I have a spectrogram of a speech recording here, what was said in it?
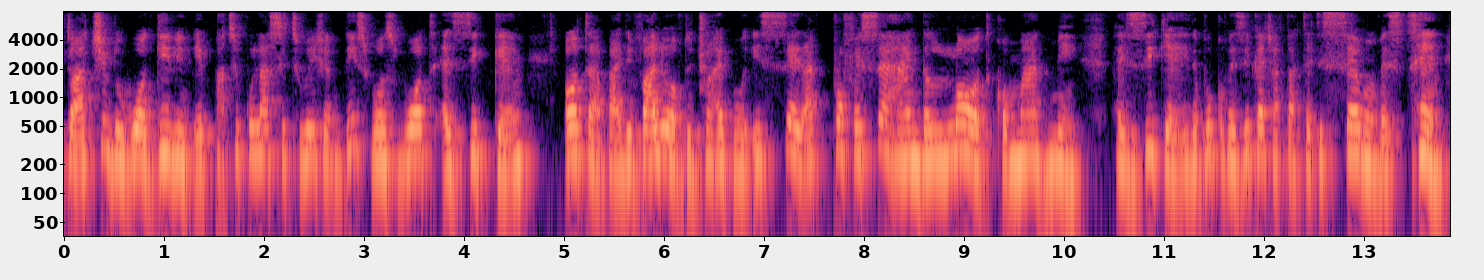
to achieve the word given a particular situation. This was what Ezekiel uttered by the value of the dry bone. He said, I prophesy and the Lord command me. Ezekiel, in the book of Ezekiel, chapter 37, verse 10,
